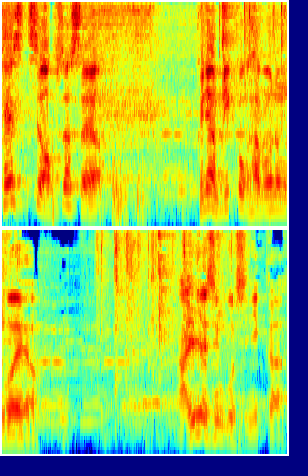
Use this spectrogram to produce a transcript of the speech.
테스트 없었어요. 그냥 믿고 가보는 거예요. 알려진 곳이니까.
